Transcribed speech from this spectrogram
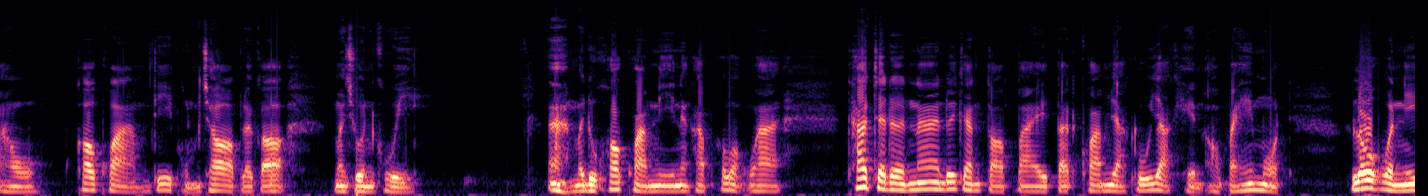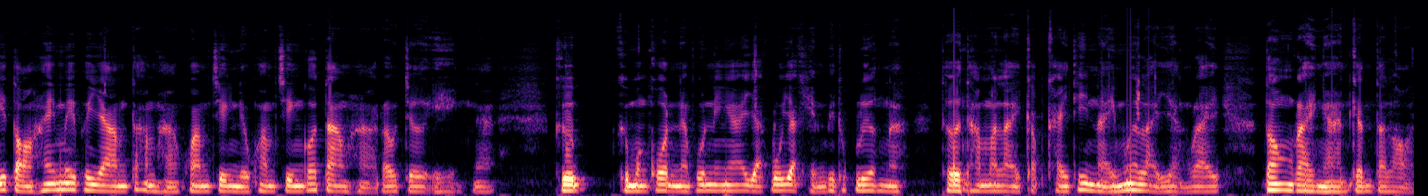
เอาข้อความที่ผมชอบแล้วก็มาชวนคุยอะมาดูข้อความนี้นะครับเขาบอกว่า ถ้าจะเดินหน้าด้วยกันต่อไป ตัดความอยากรู้อยากเห็นออกไปให้หมดโลกวันนี้ต่อให้ไม่พยายามตามหาความจริง เดี๋ยวความจริงก็ตามหาเราเจอเองนะ คือ คือบางคนนะพูดง่ายๆอยากรู้อยากเห็นไปทุกเรื่องนะ เธอทำอะไรกับใครที่ไหนเมื่อไหร่อย่างไร ต้องรายงานกันตลอด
